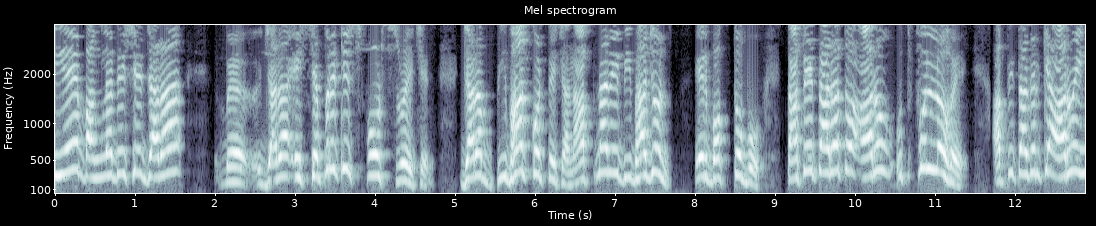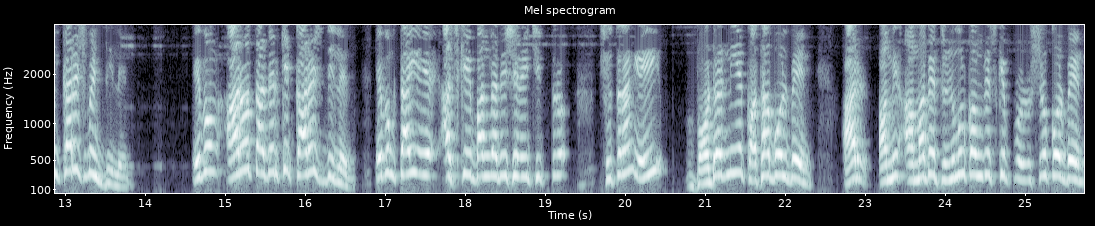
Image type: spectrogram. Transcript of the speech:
দিয়ে বাংলাদেশে যারা যারা এই সেপারেটিস্ট ফোর্স রয়েছেন, যারা বিভাগ করতে চান, আপনার এই বিভাজন, এর বক্তব্য, তাতে তারা তো আরও উৎফুল্ল হয়ে, আপনি তাদেরকে আরও এনকারেজমেন্ট দিলেন, এবং আরও তাদেরকে কারেজ দিলেন, এবং তাই আজকে বাংলাদেশের এই চিত্র। সুতরাং এই বর্ডার নিয়ে কথা বলবেন আর আমি, আমাদের তৃণমূল কংগ্রেসকে প্রশ্ন করবেন,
